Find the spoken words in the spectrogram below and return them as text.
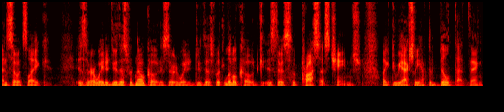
And so it's like is there a way to do this with no code? Is there a way to do this with little code? Is there a process change? Like do we actually have to build that thing?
